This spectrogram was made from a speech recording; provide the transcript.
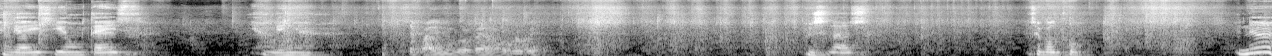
Yan guys, yung tiles. Yan ganyan. Kasi pa yung bro, pero ko bro eh. Yung sa taas. Sa bag ko. Na.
